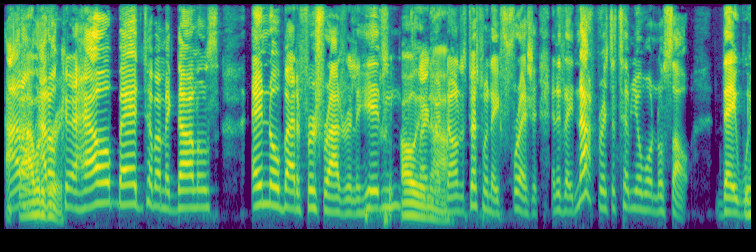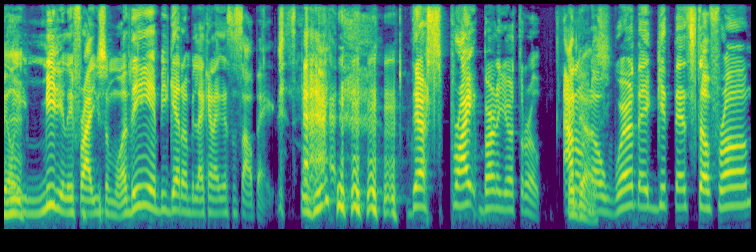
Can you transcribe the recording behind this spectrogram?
I I don't would I, don't agree. care how bad you talk about McDonald's. Ain't nobody first fries really hitting. Oh, yeah, like nah. McDonald's, especially when they fresh. And if they not fresh, just tell me you don't want no salt. They will Mhm. immediately fry you some more. Then be get them be like, can I get some salt packages? Mhm. Their Sprite burning your throat. I It don't know where they get that stuff from,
